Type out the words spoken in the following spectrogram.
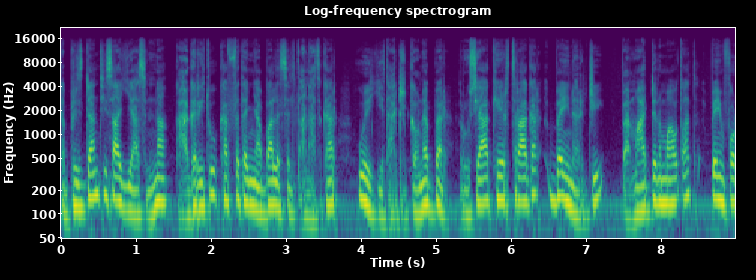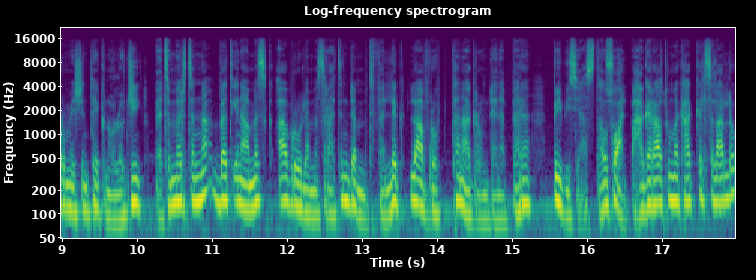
ከፕሬዝዳንት ኢሳያስና ከሀገሪቱ ከፍተኛ ባለስልጣናት ጋር ውይይት አድርገው ነበር። ሩሲያ ከኤርትራ ጋር በኢነርጂ በማዕድን ማውጣት፣ በኢንፎርሜሽን ቴክኖሎጂ፣ በትምህርትና በጤና መስክ አብሮ ለመስራት እንደምትፈልግ ላቭሮቭ ተናግረው እንደነበረ ቢቢሲ አስታውሷል። በሀገራቱ መካከል ስላለው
